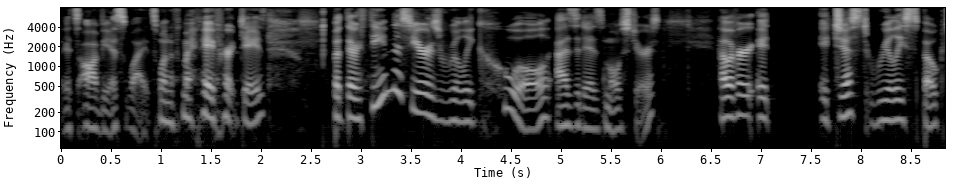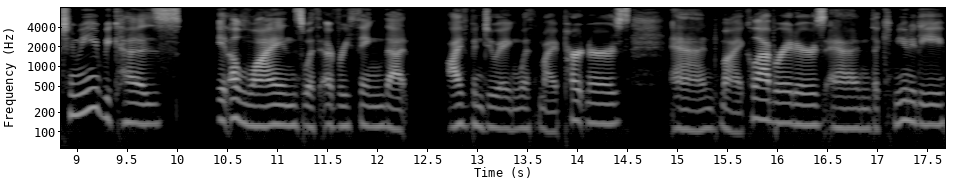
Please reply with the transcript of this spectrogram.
it's obvious why it's one of my favorite days. But their theme this year is really cool, as it is most years. However, it it just really spoke to me because it aligns with everything that I've been doing with my partners and my collaborators and the community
